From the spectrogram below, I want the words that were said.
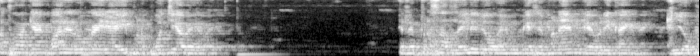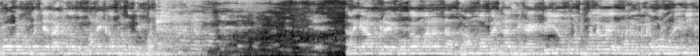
અથવા ક્યાંક બારે રોકાઈ રહ્યા એ પણ પહોંચી આવે. એટલે પ્રસાદ લઈ લેજો. એમ કે છે, મને એમ કે વળી કાંઈક બીજો પ્રોગ્રામ વચ્ચે રાખેલો તો મને ખબર નથી પાછું કારણ કે આપણે ગોગા મહારાજના ધામમાં બેઠા છે, કાંઈક બીજો ગોઠવેલો હોય, મને ખબર હોય નહીં.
